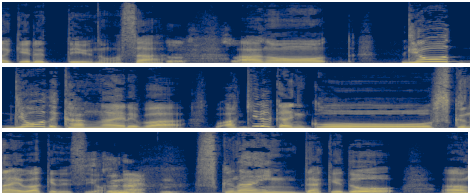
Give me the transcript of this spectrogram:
開けるっていうのがさ、そうそうあのー量、量で考えれば、明らかにこう、少ないわけですよ。少ない。うん少ないんだけど、あの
